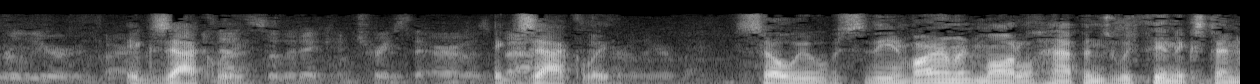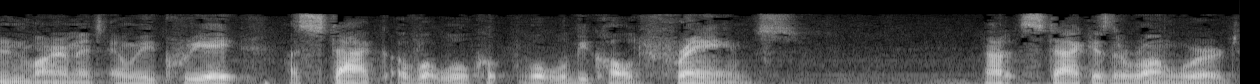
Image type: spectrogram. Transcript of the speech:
Earlier environment. Exactly. So that it can trace the arrows back Exactly. to earlier bindings. So, we, so the environment model happens within extended environment, and we create a stack of what will what will be called frames. Not stack is the wrong word,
